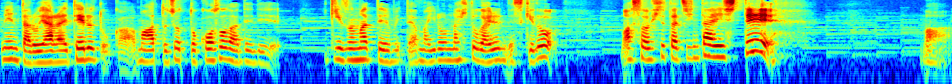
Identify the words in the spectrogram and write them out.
メンタルをやられてるとか、まあ、あとちょっと子育てで行き詰まってるみたいな、まあ、いろんな人がいるんですけど、まあ、そういう人たちに対してま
